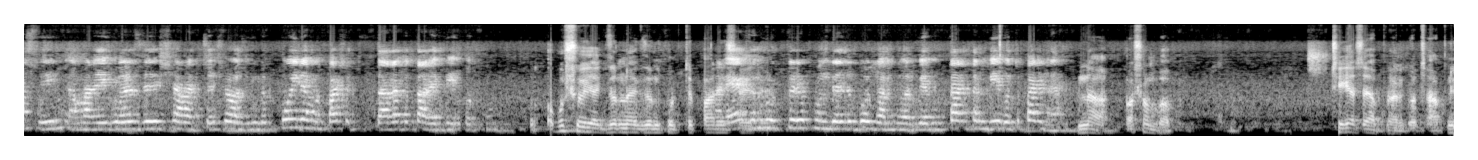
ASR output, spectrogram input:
আছি। আমার যে সাহায্য সহযোগিতা কইরা আমার পাশে তারা তো তারে বিয়ে করব। অবশ্যই একজন না একজন করতে পারে একজন হুট করে ফোন দিয়ে যে বললাম তোমার বিয়ে তার তো বিয়ে করতে পারি না। না অসম্ভব। ঠিক আছে আপনার কথা। আপনি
